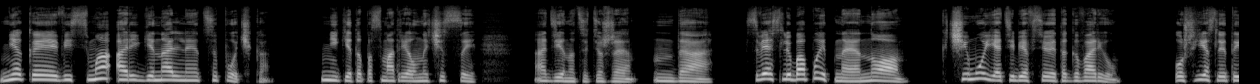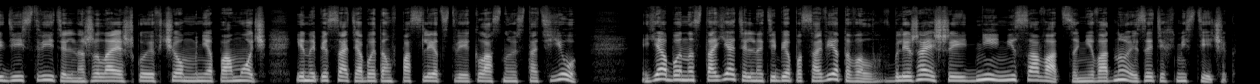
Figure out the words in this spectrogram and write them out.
некая весьма оригинальная цепочка». Никита посмотрел на часы. «Одиннадцать уже, да. Связь любопытная, но к чему я тебе все это говорю? Уж если ты действительно желаешь кое в чем мне помочь и написать об этом впоследствии классную статью, я бы настоятельно тебе посоветовал в ближайшие дни не соваться ни в одно из этих местечек,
